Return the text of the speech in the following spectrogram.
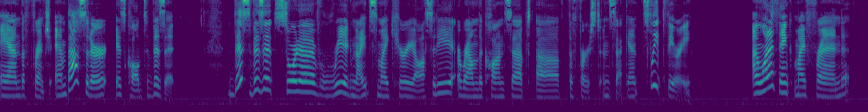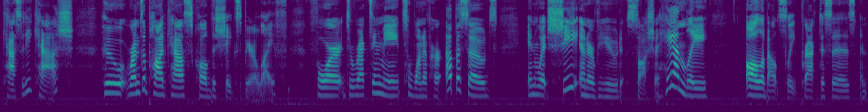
and the French ambassador is called to visit. This visit sort of reignites my curiosity around the concept of the first and second sleep theory. I want to thank my friend Cassidy Cash, who runs a podcast called The Shakespeare Life, for directing me to one of her episodes in which she interviewed Sasha Handley all about sleep practices in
